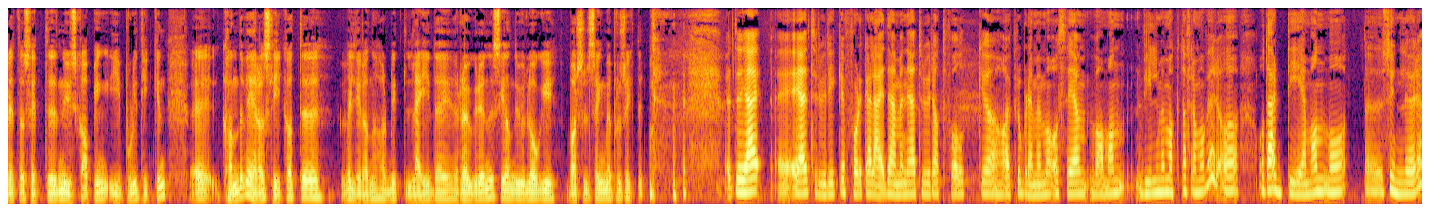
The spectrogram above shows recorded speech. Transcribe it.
rett og slett eh, nyskaping i politikken, eh, kan det være slik at velgerne har blitt lei de rød-grønne siden du lå i barselseng med prosjektet? Vet du, jeg, jeg, tror ikke folk er lei det, men jeg tror at folk eh, har problemer med å se hva man vil med makta framover. Og, og, det er det man må uh, synliggjøre.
